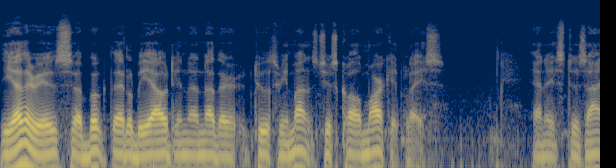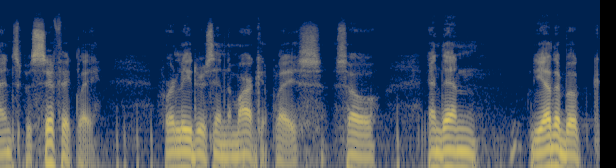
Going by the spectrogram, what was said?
The other is a book that'll be out in another two or three months just called Marketplace. And it's designed specifically for leaders in the marketplace. So, and then the other book,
